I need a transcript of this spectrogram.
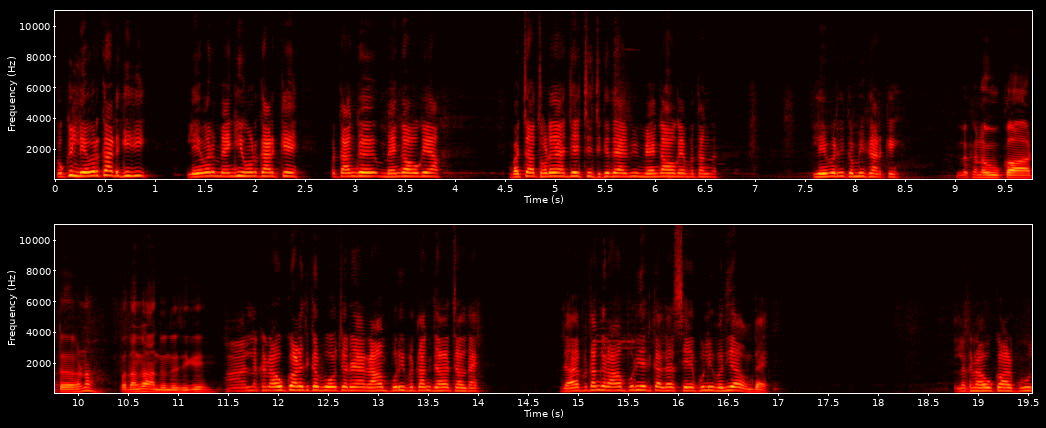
ਕਿਉਂਕਿ ਲੇਬਰ ਘਟ ਗਈ ਜੀ। ਲੇਬਰ ਮਹਿੰਗੀ ਹੋਣ ਕਰਕੇ ਪਤੰਗ ਮਹਿੰਗਾ ਹੋ ਗਿਆ। ਬੱਚਾ ਥੋੜਾ ਜਿਹਾ ਜੇ ਝਿਜਕਦਾ ਹੈ ਵੀ ਮਹਿੰਗਾ ਹੋ ਗਿਆ ਪਤੰਗ ਲੇਬਰ ਦੀ ਕਮੀ ਕਰਕੇ। ਲਖਨਊ ਕਾਟ ਹਨਾ? ਪਤੰਗ ਆਉਂਦੇ ਹੁੰਦੇ ਸੀਗੇ। ਹਾਂ ਲਖਨਊ ਕਾਲਜ ਕੱਲ ਬਹੁਤ ਚੱਲ ਰਿਹਾ। ਰਾਮਪੁਰੀ ਪਤੰਗ ਜ਼ਿਆਦਾ ਚੱਲਦਾ ਹੈ। ਜ਼ਿਆਦਾ ਪਤੰਗ ਰਾਮਪੁਰੀ ਅੱਜ ਕੱਲ੍ਹ ਸੇਫੁਲੀ ਵਧੀਆ ਹੁੰਦਾ ਹੈ। ਲਖਨਊ ਕਾਲਪੂ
